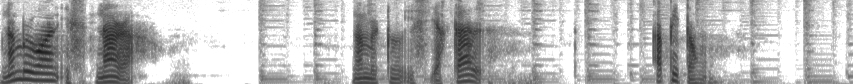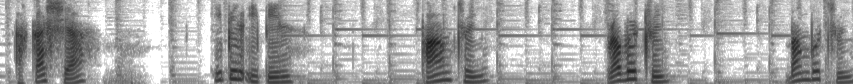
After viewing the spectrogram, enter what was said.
Number one is Narra. Number two is Yakal. apitong, acacia, ipil-ipil, palm tree, rubber tree, bamboo tree,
